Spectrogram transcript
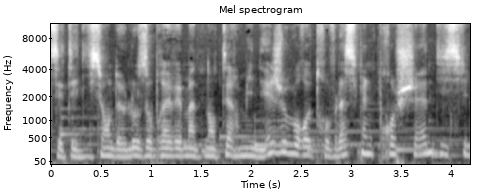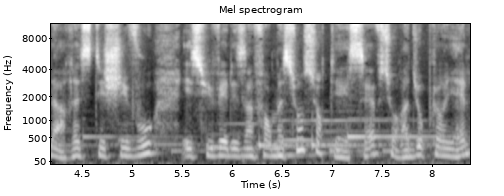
Cette édition de L'Ozo Brève est maintenant terminée. Je vous retrouve la semaine prochaine. D'ici là, restez chez vous et suivez les informations sur TSF, sur Radio Pluriel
